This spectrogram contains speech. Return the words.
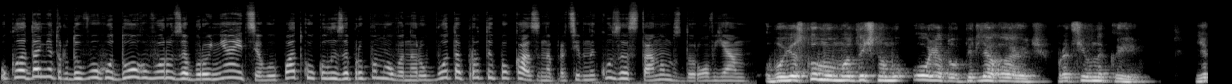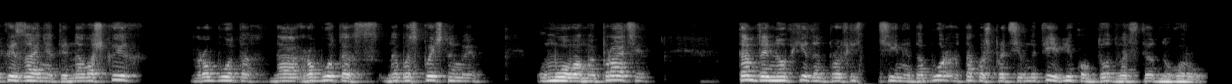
Укладання трудового договору забороняється у випадку, коли запропонована робота протипоказана працівнику за станом здоров'я. Обов'язковому медичному огляду підлягають працівники, які зайняті на важких роботах, на роботах з небезпечними умовами праці, там, де необхідний професійний добор, а також працівники віком до 21 року.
